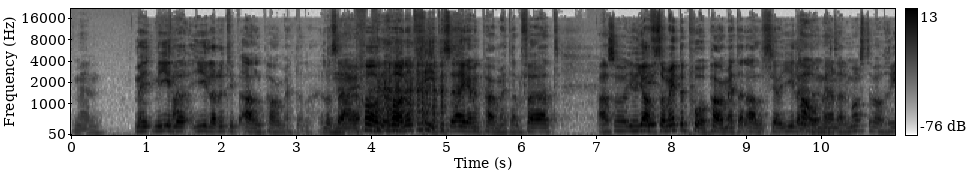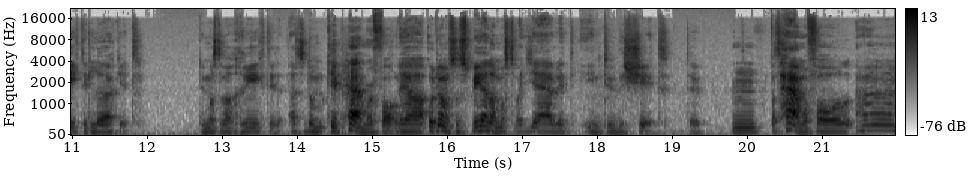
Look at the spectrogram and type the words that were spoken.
Men, Men, men gillar, gillar du typ all power metal? Eller så här, har du har någon kritisk ägare med power metal? För att alltså jag, jag förstår mig inte på power metal alls. Jag gillar power inte metal men måste vara riktigt lökigt. Det måste vara riktigt, alltså de, typ Hammerfall. ja, och de som spelar måste vara jävligt into the shit. Typ. Mm. Fast Hammerfall, eh,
